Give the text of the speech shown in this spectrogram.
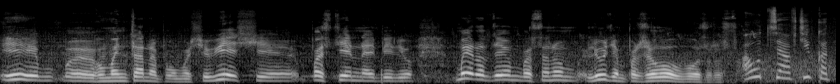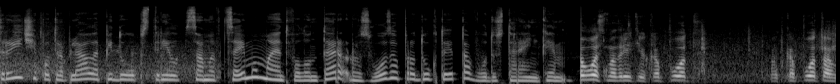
и э, гуманитарной помощью. Вещи, постельное белье. Мы раздаем в основном людям пожилого возраста. А от ця автівка тричі потрапляла під обстріл. Саме в цей момент волонтер розвозив продукти та воду стареньким. Вот смотрите, капот. Под капотом,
